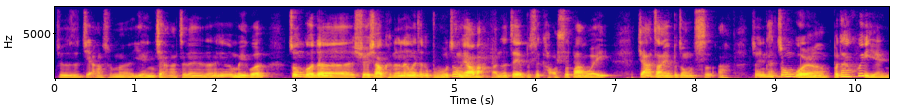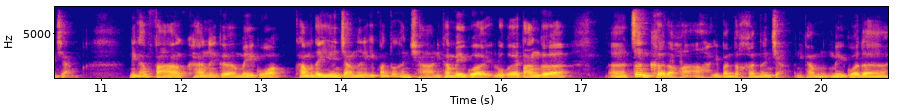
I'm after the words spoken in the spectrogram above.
就是讲什么演讲啊之类的。因为美国、中国的学校可能认为这个不重要吧，反正这也不是考试范围，家长也不重视啊。所以你看中国人不太会演讲，你看反而看那个美国，他们的演讲能力一般都很强。你看美国如果要当个。嗯，政客的话啊，一般都很能讲。你看美国的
